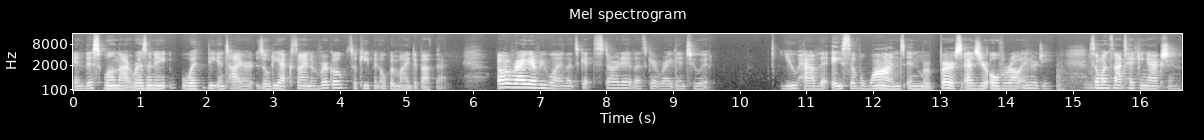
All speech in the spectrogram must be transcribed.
And this will not resonate with the entire zodiac sign of Virgo, so keep an open mind about that. All right, everyone, let's get started. Let's get right into it you have the Ace of Wands in reverse as your overall energy. Someone's not taking action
